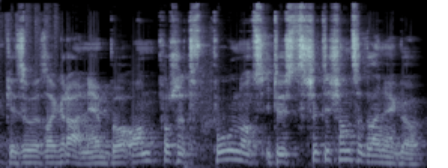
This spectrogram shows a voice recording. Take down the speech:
takie złe zagranie, bo on poszedł w północ i to jest 3000 dla niego.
